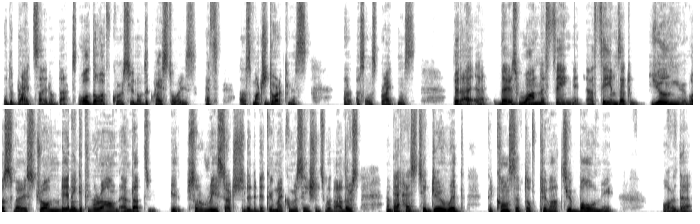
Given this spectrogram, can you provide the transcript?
with the bright side of that. Although, of course, you know the Christ stories has as much darkness as, as brightness. But I, uh, there's one thing, a theme that Jung was very strongly negative around, and that it sort of researched a little bit in my conversations with others, and that has to do with the concept of privatio boni, or the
